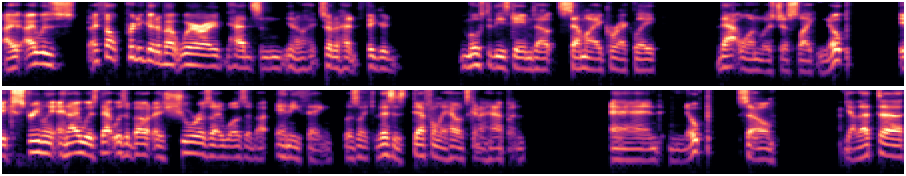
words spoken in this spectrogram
I, I, was I felt pretty good about where I had some, you know, I sort of had figured most of these games out semi correctly. That one was just like, nope, extremely. And I was that was about as sure as I was about anything. Was like, this is definitely how it's going to happen. And nope. So yeah, that uh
